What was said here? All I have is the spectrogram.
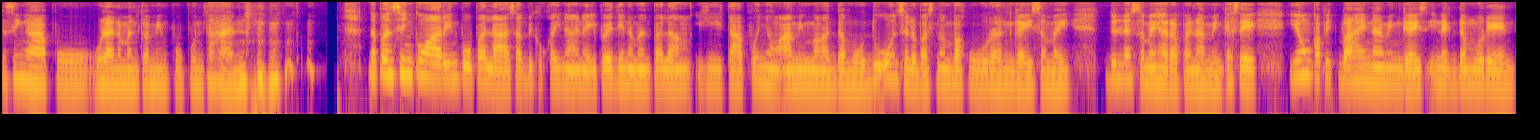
Kasi nga po, wala naman kaming pupuntahan. Napansin ko nga rin po pala, sabi ko kay nanay, pwede naman palang itapon yung aming mga damo doon sa labas ng bakuran, guys, sa may, doon lang sa may harapan namin. Kasi yung kapitbahay namin, guys, inagdamo rin.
